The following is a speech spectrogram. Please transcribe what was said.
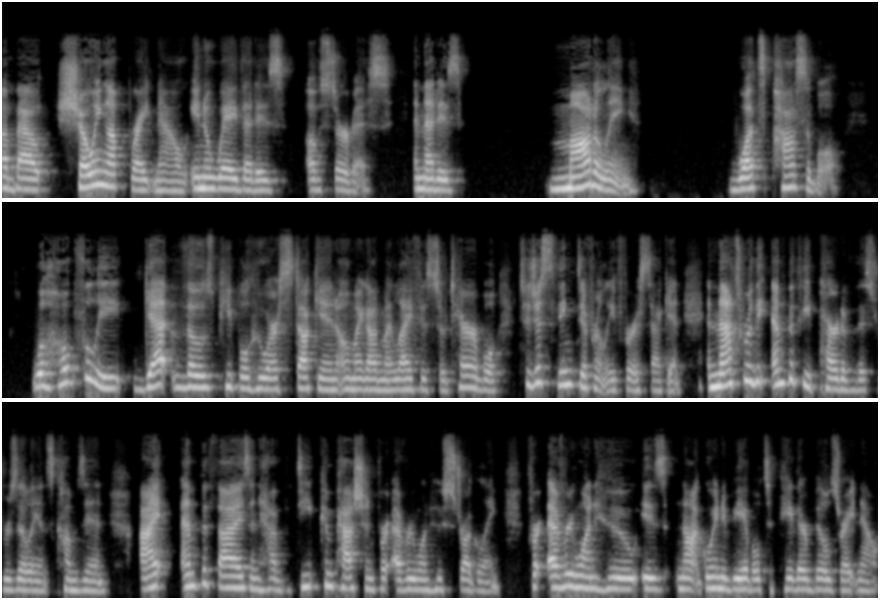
about showing up right now in a way that is of service and that is modeling what's possible will hopefully get those people who are stuck in, oh my God, my life is so terrible, to just think differently for a second. And that's where the empathy part of this resilience comes in. I empathize and have deep compassion for everyone who's struggling, for everyone who is not going to be able to pay their bills right now,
